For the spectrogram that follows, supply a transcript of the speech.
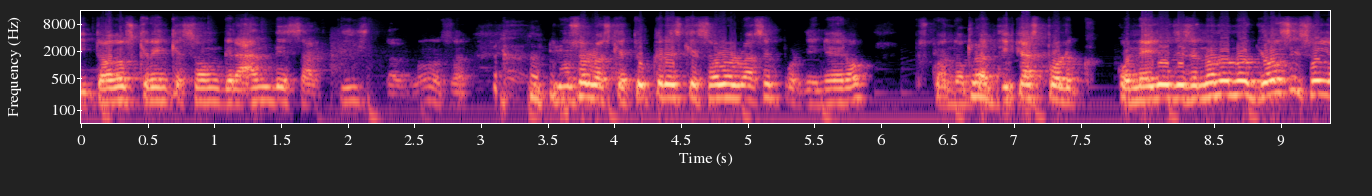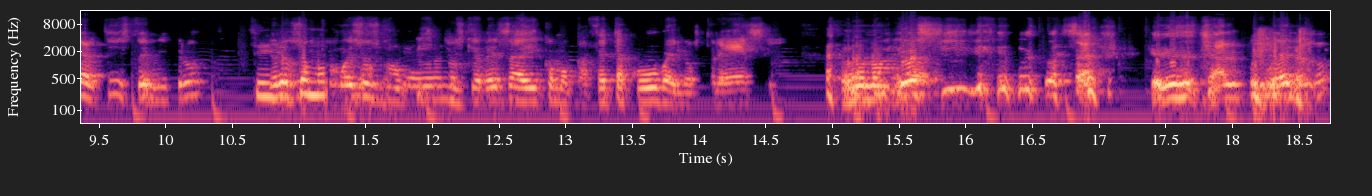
y todos creen que son grandes artistas, ¿no? O sea, incluso los que tú crees que solo lo hacen por dinero, pues cuando Claro. platicas por, con ellos dicen, no, no, no, yo sí soy artista, micro. Sí, Yo yo tomo como esos grupitos que ves ahí como Café Tacuba y los tres. y- No, no, no, yo sí. o sea, que dices, chale, pues bueno, ¿no?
